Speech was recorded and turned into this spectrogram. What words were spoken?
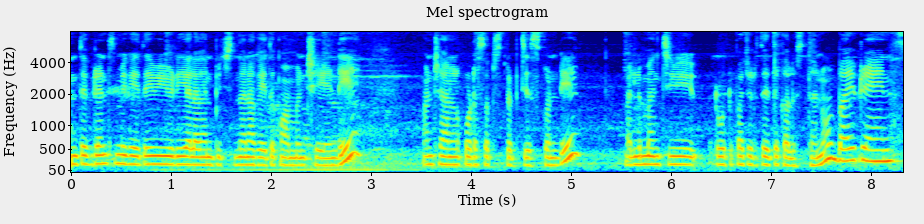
అంతే ఫ్రెండ్స్ మీకైతే ఈ వీడియో ఎలా అనిపించిందో నాకైతే కామెంట్ చేయండి. మన ఛానల్ కూడా సబ్స్క్రైబ్ చేసుకోండి. మళ్ళీ మంచి రోటి పచ్చడితో అయితే కలుస్తాను. బాయ్ ఫ్రెండ్స్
